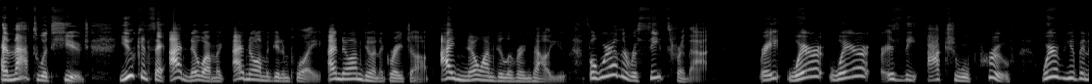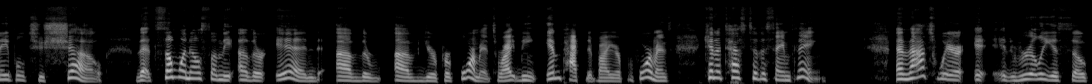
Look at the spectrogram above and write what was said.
And that's what's huge. You can say, I know I'm a, I know I'm a good employee. I know I'm doing a great job. I know I'm delivering value. But where are the receipts for that? right where where is the actual proof where have you been able to show that someone else on the other end of the of your performance right being impacted by your performance can attest to the same thing and that's where it, it really is so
